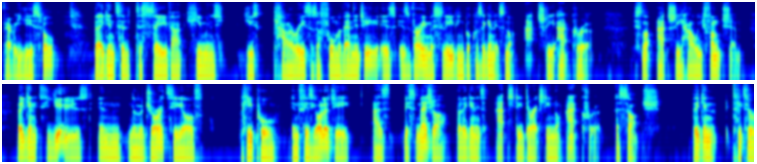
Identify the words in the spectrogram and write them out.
very useful. But again, to, to say that humans use calories as a form of energy is, is very misleading because, again, it's not actually accurate. It's not actually how we function. But again, it's used in the majority of people in physiology as this measure, but again, it's actually directly not accurate as such. It takes a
